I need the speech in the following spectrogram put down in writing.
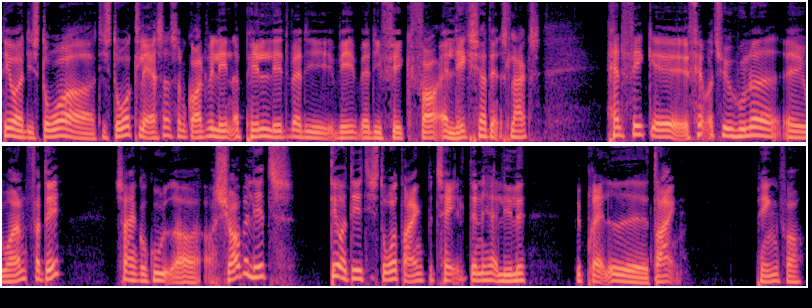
Det var de store, de store klasser, som godt ville ind og pille lidt, hvad de, ved, hvad de fik for af lektier og den slags. Han fik øh, 2500 øh, yuan for det, så han kunne gå ud og, og shoppe lidt. Det var det, de store drenge betalte den her lille bebrillede øh, dreng penge for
